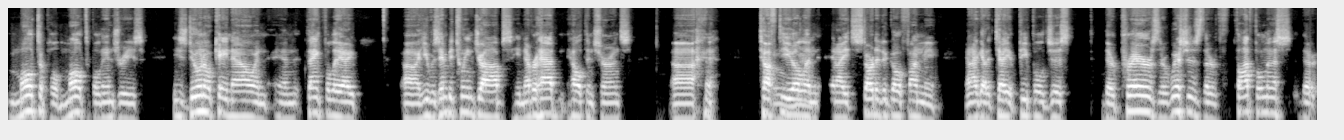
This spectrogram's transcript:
multiple, multiple injuries. He's doing okay now, and and thankfully, I uh, he was in between jobs. He never had health insurance. Uh, tough Oh, deal, and and I started to GoFundMe, and I got to tell you, people just their prayers, their wishes, their thoughtfulness, their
